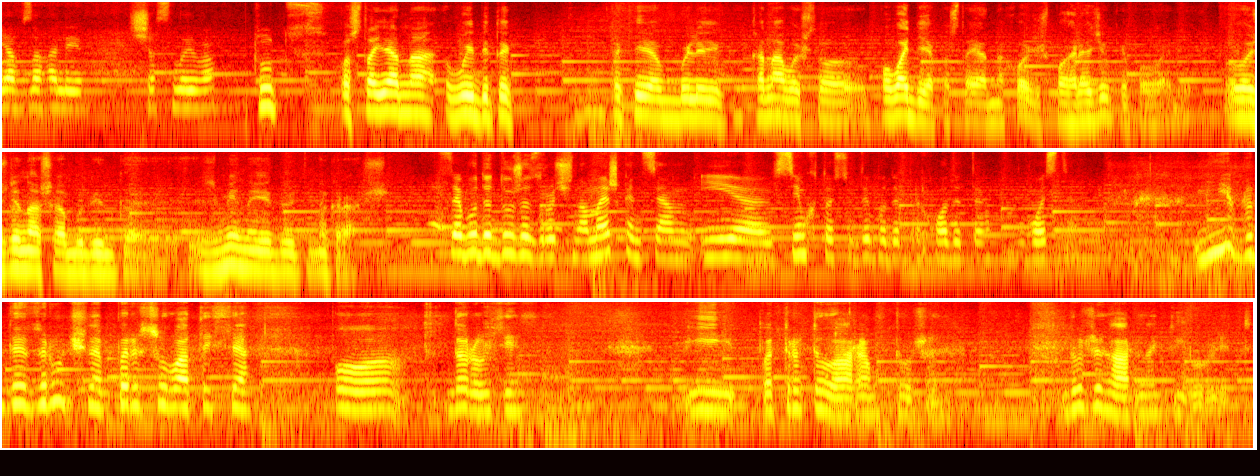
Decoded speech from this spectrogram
я взагалі щаслива. Тут постоянно выбиты такие были канавы, что по воде постоянно ходишь, по грязюке по воде. Возле нашего будинка зміни йдуть на краще. Це буде дуже зручно мешканцям і всім, хто сюди буде приходити в гості. Мені буде зручно пересуватися по дорозі і по тротуарам теж. Дуже гарно ділять.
